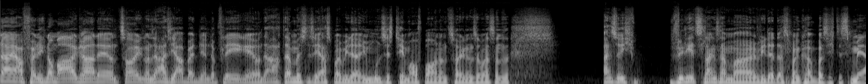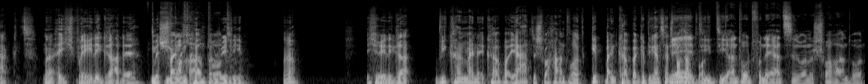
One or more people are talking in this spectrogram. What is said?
naja, völlig normal gerade und Zeug. Und ja, Sie arbeiten ja in der Pflege und ach, da müssen Sie erstmal wieder Immunsystem aufbauen und Zeug und sowas. Und so. Also ich will jetzt langsam mal wieder, dass mein Körper sich das merkt. Ne? Ich rede gerade mit schwache meinem Körper, Antwort. really. Ne? Ich rede gerade. Wie kann meine Körper. Ja, hat eine schwache Antwort. Gibt mein Körper, gibt die ganze Zeit nee, schwache Antwort. Die, die Antwort von der Ärztin war eine schwache Antwort.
